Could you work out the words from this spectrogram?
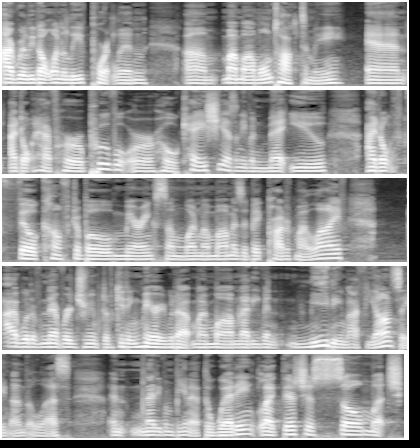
I really don't want to leave Portland. Um, my mom won't talk to me and I don't have her approval or her okay. She hasn't even met you. I don't feel comfortable marrying someone. My mom is a big part of my life. I would have never dreamed of getting married without my mom, not even meeting my fiance, nonetheless, and not even being at the wedding. Like, there's just so much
